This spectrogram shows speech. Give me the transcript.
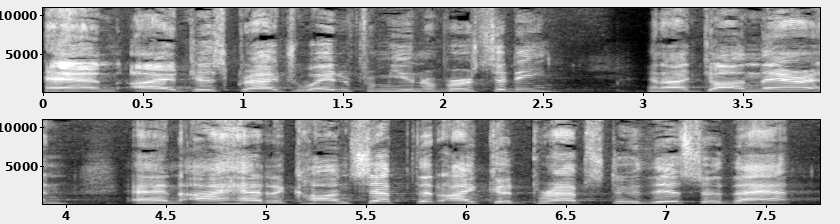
and I had just graduated from university and I'd gone there and, and I had a concept that I could perhaps do this or that.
